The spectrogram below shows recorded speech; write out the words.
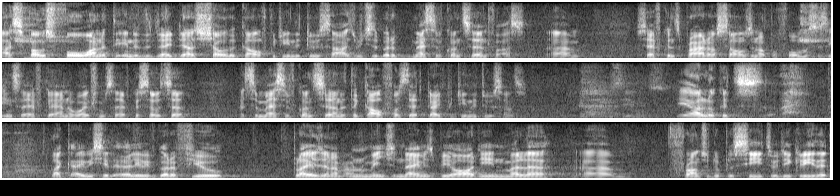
I suppose 4-1 at the end of the day does show the gulf between the two sides, which is a bit of massive concern for us. Um, South Africans pride ourselves in our performances in South Africa and away from South Africa, so it's a, it's a massive concern that the gulf was that great between the two sides. Yeah, look, it's like AB said earlier, we've got a few players, and I'm, going to mention names Behardien, Miller, um, Francois du Plessis to a degree that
